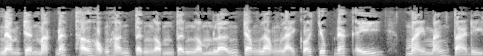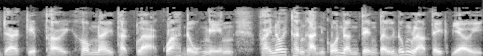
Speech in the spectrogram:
Nằm trên mặt đất thở hổn hển từng ngụm từng ngụm lớn, trong lòng lại có chút đắc ý. May mắn ta đi ra kịp thời, hôm nay thật là quá đủ nghiện. Phải nói thân hình của nên tiên tử đúng là tuyệt vời.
